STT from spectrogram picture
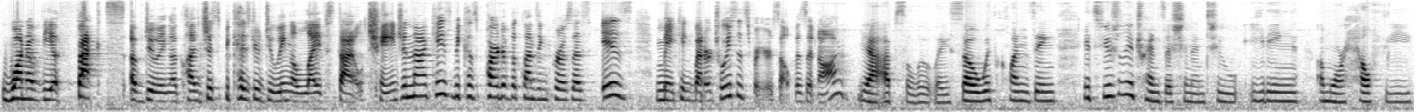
one of the effects of doing a cleanse just because you're doing a lifestyle change in that case because part of the cleansing process is making better choices for yourself, is it not? Yeah, absolutely. So with cleansing, it's usually a transition into eating a more healthy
